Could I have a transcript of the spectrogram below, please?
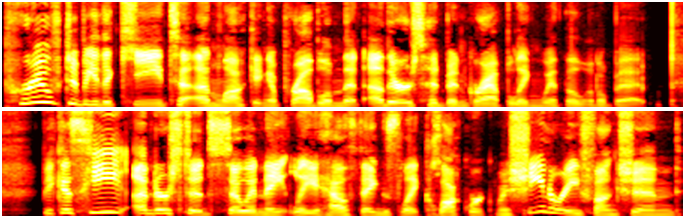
proved to be the key to unlocking a problem that others had been grappling with a little bit. Because he understood so innately how things like clockwork machinery functioned,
